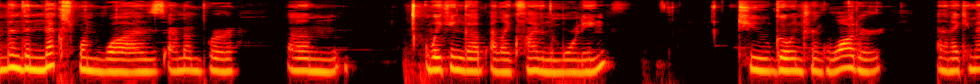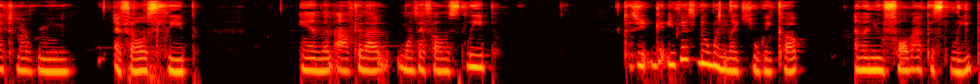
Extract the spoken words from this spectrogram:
and then the next one was I remember, um, waking up at like five in the morning. To go and drink water, and then I came back to my room. I fell asleep, and then after that, once I fell asleep, because you, you guys know when like you wake up and then you fall back asleep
